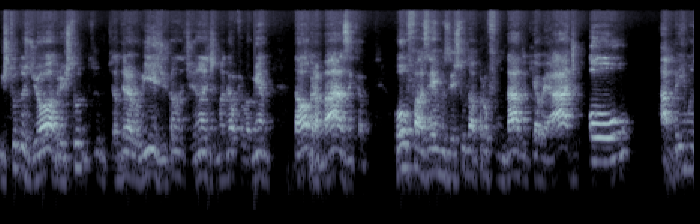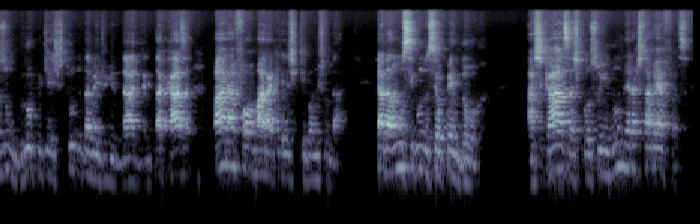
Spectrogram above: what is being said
estudos de obra, estudo de André Luiz, de Jonas de Anjos, Manuel Filomeno, da obra básica, ou fazermos estudo aprofundado, que é o EAD, ou abrirmos um grupo de estudo da mediunidade dentro da casa para formar aqueles que vão estudar cada um segundo o seu pendor. As casas possuem inúmeras tarefas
